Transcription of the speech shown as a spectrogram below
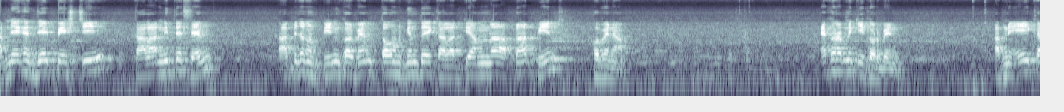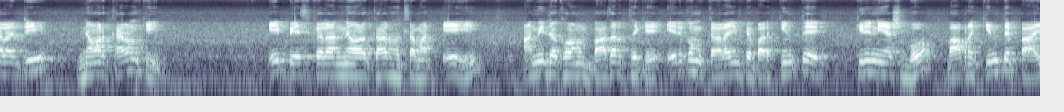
আপনি এখানে যে পেস্টটি কালার নিতেছেন, আপনি যখন প্রিন্ট করবেন, তখন কিন্তু এই কালারটি আমরা, আপনার প্রিন্ট হবে না। এখন আপনি কি করবেন? আপনি এই কালারটি নেওয়ার কারণ কি? এই পেজ কালার নেওয়ার কারণ হচ্ছে আমার এই, আমি যখন বাজার থেকে এরকম কালারিং পেপার কিনতে, কিনে নিয়ে আসব বা আপনার কিনতে পাই,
